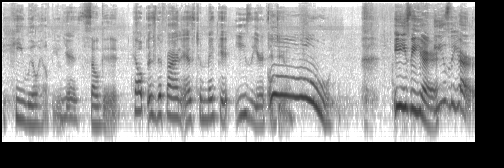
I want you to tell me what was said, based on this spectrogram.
He will help you. Yes. So good. Help is defined as to make it easier to do. Ooh. Easier. do. Easier.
